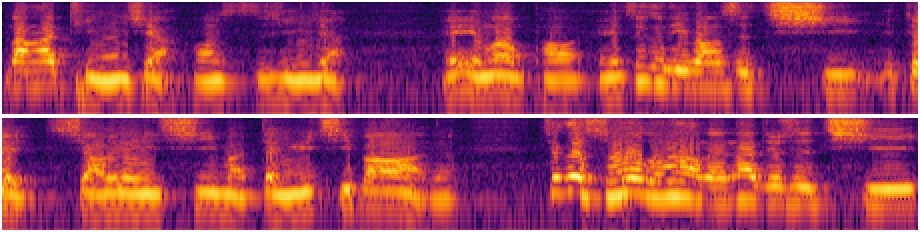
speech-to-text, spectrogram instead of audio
让它停一下啊，执行一下。哎，有没有跑？哎，这个地方是七，对，小于七嘛，等于七包含的。这个时候的话呢，那就是七，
